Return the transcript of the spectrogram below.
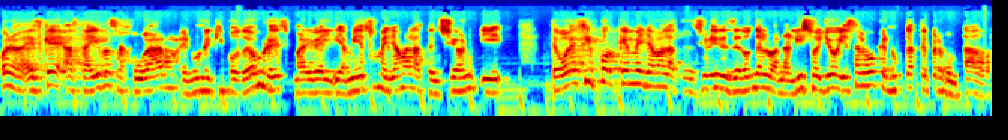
Bueno, es que hasta ibas a jugar en un equipo de hombres, Maribel, y a mí eso me llama la atención y te voy a decir por qué me llama la atención y desde dónde lo analizo yo, y es algo que nunca te he preguntado.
